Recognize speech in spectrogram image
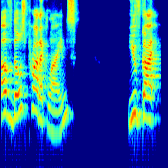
of those product lines you've got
